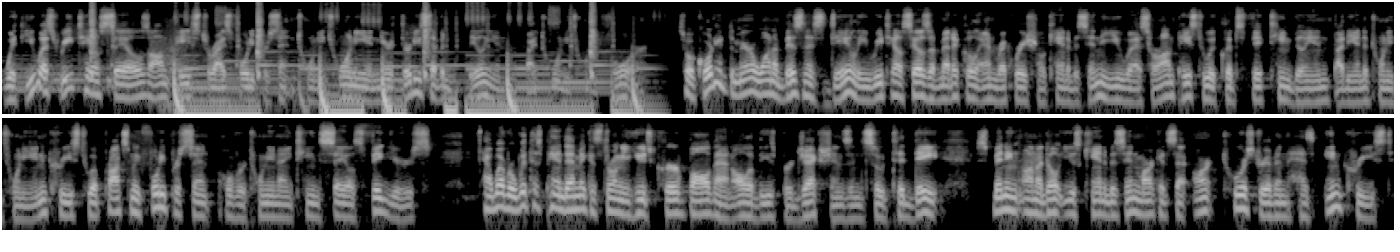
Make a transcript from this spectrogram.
with US retail sales on pace to rise 40% in 2020 and near 37 billion by 2024. So, according to the Marijuana Business Daily, retail sales of medical and recreational cannabis in the U.S. are on pace to eclipse 15 billion by the end of 2020, increase to approximately 40% over 2019 sales figures. However, with this pandemic, it's throwing a huge curveball down all of these projections. And so to date, spending on adult use cannabis in markets that aren't tourist driven has increased,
